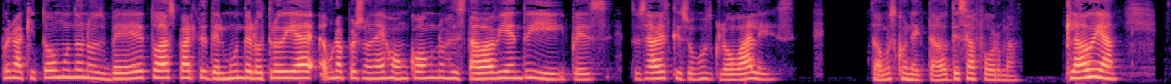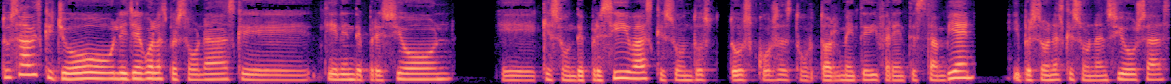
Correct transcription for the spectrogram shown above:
Bueno, aquí todo el mundo nos ve de todas partes del mundo. El otro día una persona de Hong Kong nos estaba viendo y pues tú sabes que somos globales. Estamos conectados de esa forma. Claudia, tú sabes que yo le llego a las personas que tienen depresión, eh, que son depresivas, que son dos, dos cosas totalmente diferentes también, y personas que son ansiosas.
